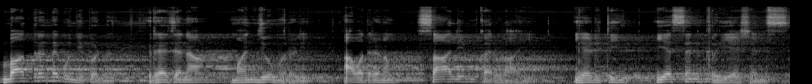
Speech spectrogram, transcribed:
ഭദ്രന്റെ കുഞ്ഞിപ്പെണ്ണ് രചന മഞ്ജു മുരളി. അവതരണം Salim Karulai. Editing S N creations.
